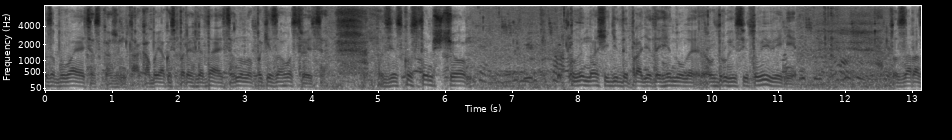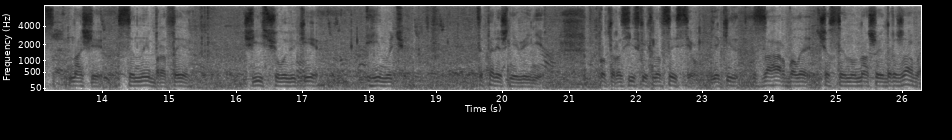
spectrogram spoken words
забувається, скажімо так, або якось переглядається, воно навпаки загострюється. В зв'язку з тим, що коли наші діди прадіди гинули в Другій світовій війні, то зараз наші сини, брати, чиїсь чоловіки гинуть в теперішній війні проти російських нацистів, які загарбали частину нашої держави,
